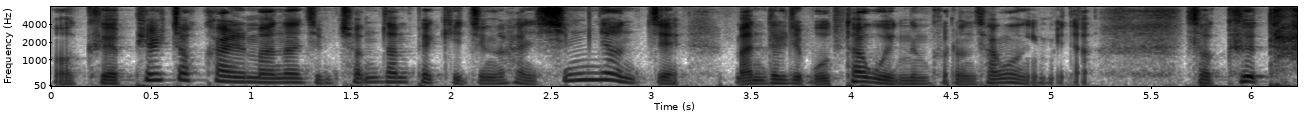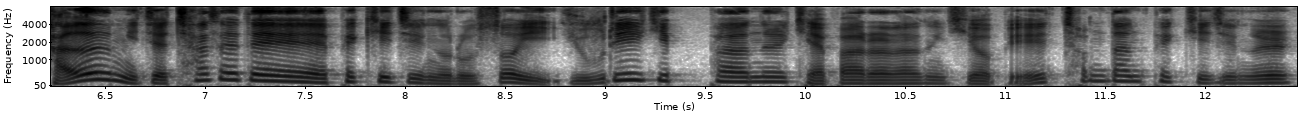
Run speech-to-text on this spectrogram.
어, 그에 필적할 만한 지금 첨단 패키징을 한 10년째 만들지 못하고 있는 그런 상황입니다. 그래서 그 다음 이제 차세대 패키징으로서 이 유리 기판을 개발하는 기업이 첨단 패키징을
